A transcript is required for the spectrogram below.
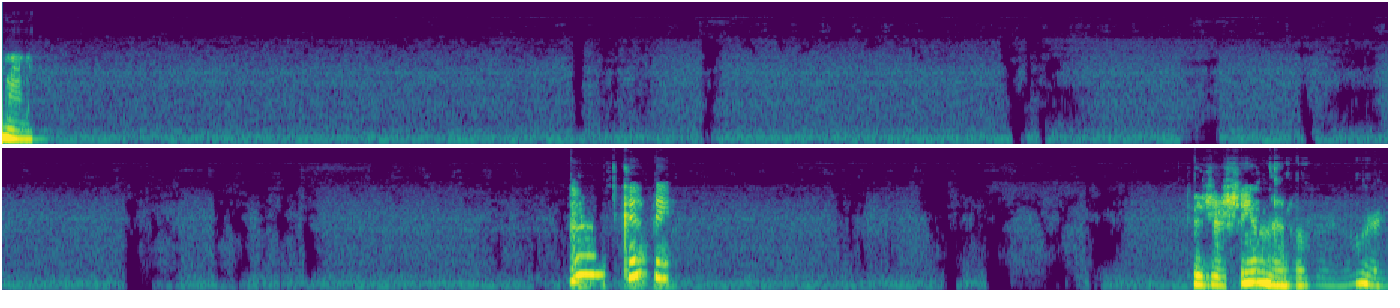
it is. Hmm. Mm, could be. Because you're seeing that over and over again.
